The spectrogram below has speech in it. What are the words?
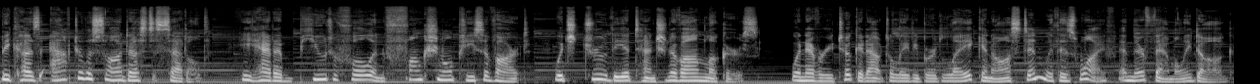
Because after the sawdust settled, he had a beautiful and functional piece of art which drew the attention of onlookers whenever he took it out to Lady Bird Lake in Austin with his wife and their family dog.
